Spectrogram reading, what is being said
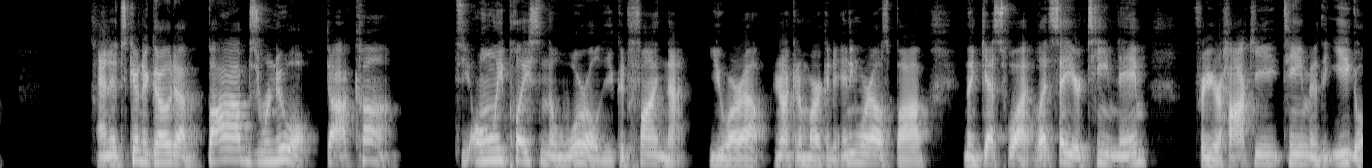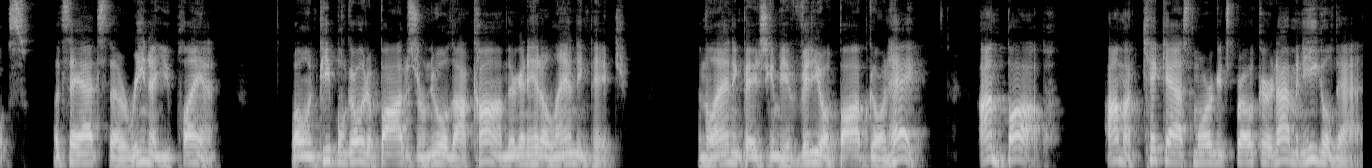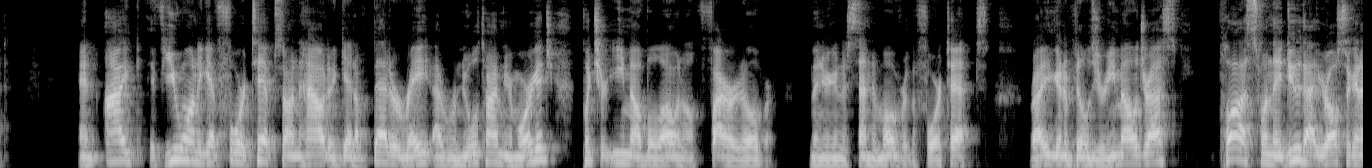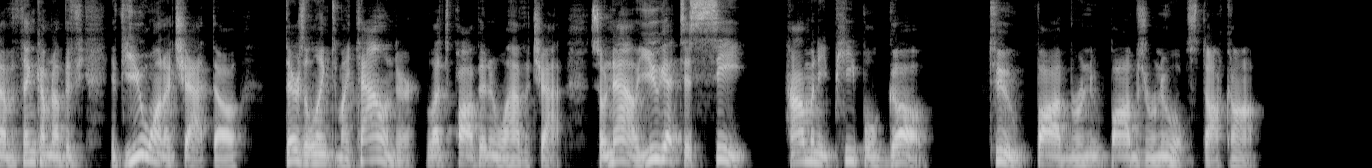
And it's going to go to bobsrenewal.com. It's the only place in the world you could find that URL. You're not going to market it anywhere else, Bob. And then guess what? Let's say your team name for your hockey team are the Eagles. Let's say that's the arena you play in. Well, when people go to bobsrenewal.com, they're going to hit a landing page. And the landing page is going to be a video of Bob going, Hey, I'm Bob. I'm a kick ass mortgage broker and I'm an Eagle dad. And I, if you want to get four tips on how to get a better rate at renewal time in your mortgage, put your email below and I'll fire it over. And then you're going to send them over the four tips, right? You're going to build your email address. Plus, when they do that, you're also going to have a thing coming up. If if you want to chat though, there's a link to my calendar. Let's pop in and we'll have a chat. So now you get to see how many people go to Bob, bobsrenewals.com,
